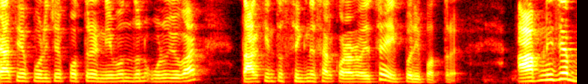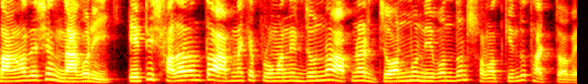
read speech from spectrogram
জাতীয় পরিচয়পত্রের নিবন্ধন অনুবিভাগ, তার কিন্তু সিগনেচার করা রয়েছে এই পরিপত্রে। আপনি যে বাংলাদেশের নাগরিক, এটি সাধারণত আপনাকে প্রমাণের জন্য আপনার জন্ম নিবন্ধন সনদ কিন্তু থাকতে হবে।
